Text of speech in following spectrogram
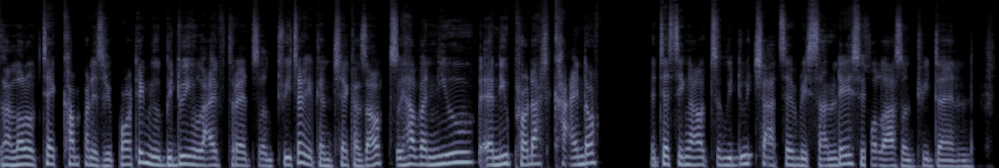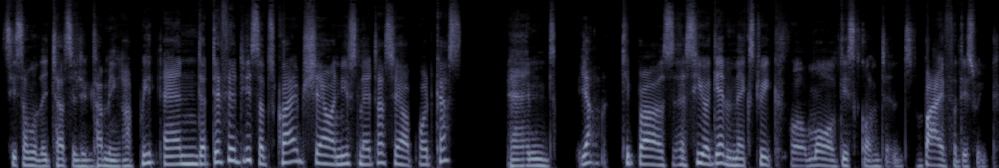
A lot of tech companies reporting. We'll be doing live threads on Twitter. You can check us out. So we have a new, a new product kind of we're testing out. We do chats every Sunday. So follow us on Twitter and see some of the chats that we're coming up with. And definitely subscribe, share our newsletter, share our podcast. And yeah, keep us. Uh, see you again next week for more of this content. Bye for this week.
